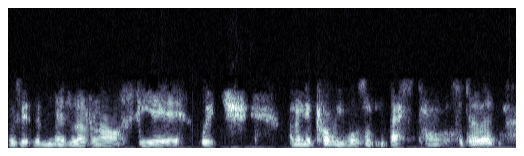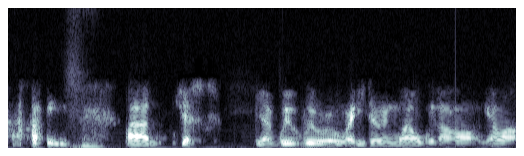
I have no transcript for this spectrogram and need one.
was it the middle of last year, which, I mean, it probably wasn't the best time to do it. Hmm. um, just, you know, we, we were already doing well with our, you know, our,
